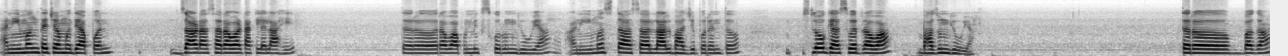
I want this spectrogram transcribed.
आणि मग त्याच्यामध्ये आपण जाड असा रवा टाकलेला आहे. तर रवा आपण मिक्स करून घेऊया आणि मस्त असा लाल भाजीपर्यंत स्लो गॅसवर रवा भाजून घेऊया. तर बघा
